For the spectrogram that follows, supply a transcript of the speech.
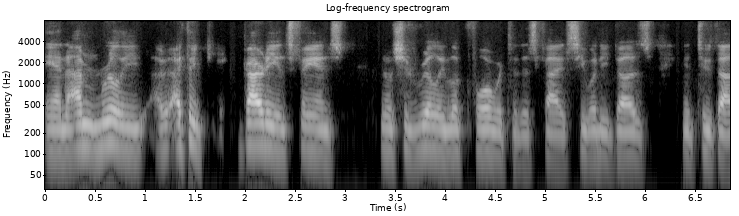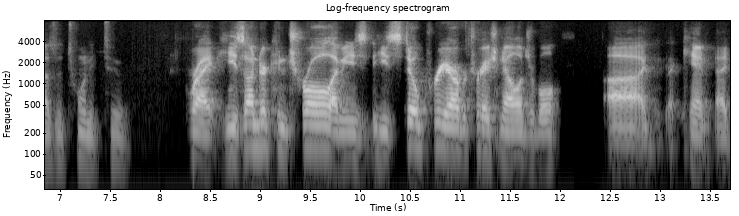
And I'm really, I, I think Guardians fans, you know, should really look forward to this guy, see what he does in 2022. Right. He's under control. I mean, he's he's still pre-arbitration eligible. Uh, I, I can't. I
